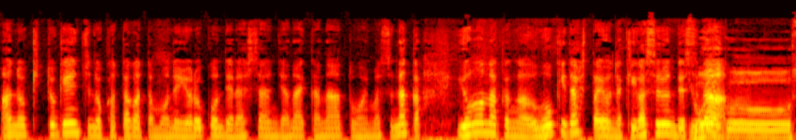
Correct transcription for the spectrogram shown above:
あのきっと現地の方々もね喜んでらっしゃるんじゃないかなと思います。なんか世の中が動き出したような気がするんですが、ようやく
